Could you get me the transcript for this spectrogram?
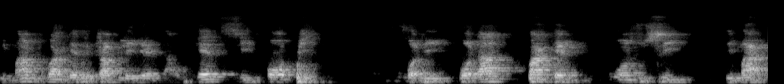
the man will go and get a travel agent and will get C4B for the for that market who wants to see the man.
